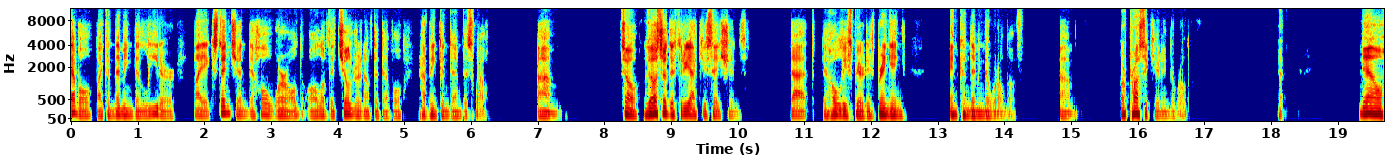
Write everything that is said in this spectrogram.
devil, by condemning the leader, by extension, the whole world, all of the children of the devil have been condemned as well. Um, so those are the three accusations that the Holy Spirit is bringing and condemning the world of, um, or prosecuting the world. Yeah. Now,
